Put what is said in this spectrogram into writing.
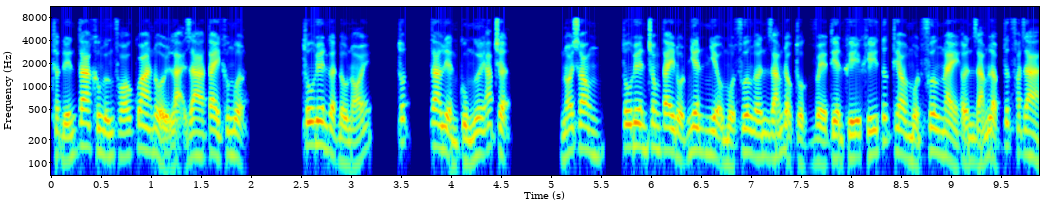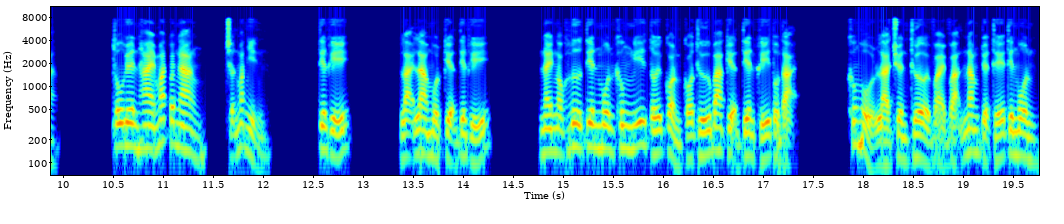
thật đến ta không ứng phó qua nổi lại ra tay không mượn. Tô huyên gật đầu nói, tốt, ta liền cùng ngươi áp trận. Nói xong, tô huyên trong tay đột nhiên nhiều một phương ấn giám độc thuộc về tiên khí khí tức theo một phương này ấn giám lập tức phát ra. Tô huyên hai mắt quét ngang trận mắt nhìn. Tiên khí? Lại là một kiện tiên khí. Này ngọc hư tiên môn không nghĩ tới còn có thứ ba kiện tiên khí tồn tại. Không hổ là truyền thừa vài vạn năm tuyệt thế tiên môn,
